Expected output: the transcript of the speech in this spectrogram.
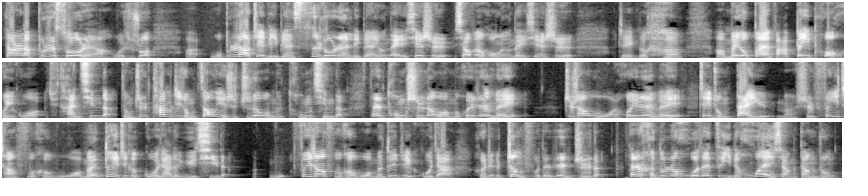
当然了，不是所有人啊，我是说，啊，我不知道这里边四十多人里边有哪些是小粉红，有哪些是这个 啊没有办法被迫回国去探亲的。总之，他们这种遭遇是值得我们同情的。但是同时呢，我们会认为。至少我会认为这种待遇啊是非常符合我们对这个国家的预期的，我非常符合我们对这个国家和这个政府的认知的。但是很多人活在自己的幻想当中，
